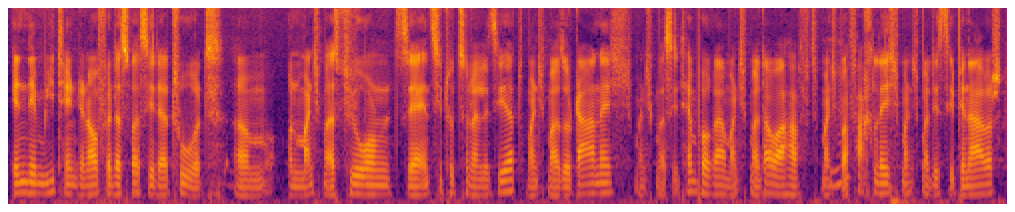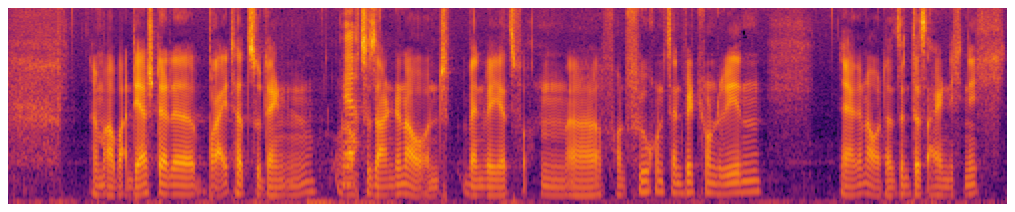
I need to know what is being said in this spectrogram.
in dem Meeting genau für das, was sie da tut. Ähm, und manchmal ist Führung sehr institutionalisiert, manchmal so gar nicht, manchmal ist sie temporär, manchmal dauerhaft, manchmal Mhm. fachlich, manchmal disziplinarisch. Ähm, aber an der Stelle breiter zu denken und Ja. auch zu sagen, genau, und wenn wir jetzt von, äh, von Führungsentwicklung reden, ja genau, dann sind das eigentlich nicht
